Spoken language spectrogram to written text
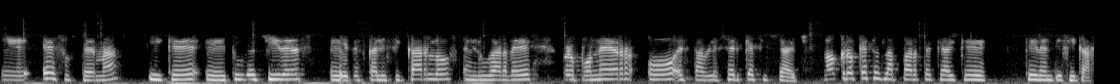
eh, esos temas y que eh, tú decides eh, descalificarlos en lugar de proponer o establecer que sí se ha hecho. No creo que esa es la parte que hay que, identificar.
